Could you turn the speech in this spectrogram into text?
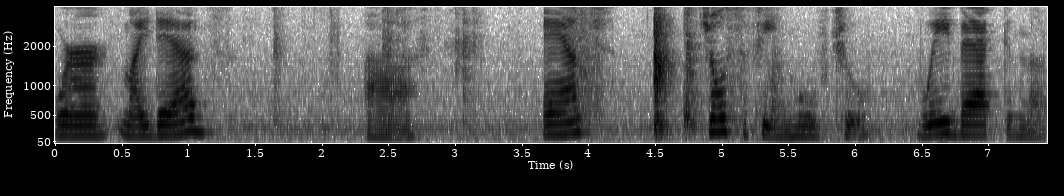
where my dad's uh, aunt Josephine moved to, way back in the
